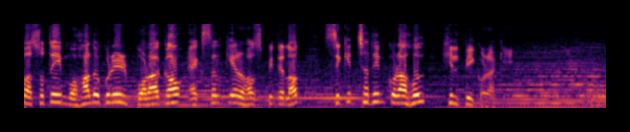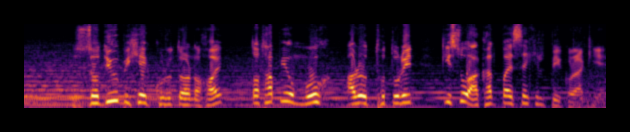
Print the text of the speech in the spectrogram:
পাছতেই মহানগৰীৰ বৰাগাঁও এক্সেল কেয়াৰ হস্পিটেলত চিকিৎসাধীন কৰা হ'ল শিল্পীগৰাকী। যদিও বিশেষ গুৰুতৰ নহয় তথাপিও মুখ আৰু থুতুৰিত কিছু আঘাত পাইছে শিল্পীগৰাকীয়ে।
